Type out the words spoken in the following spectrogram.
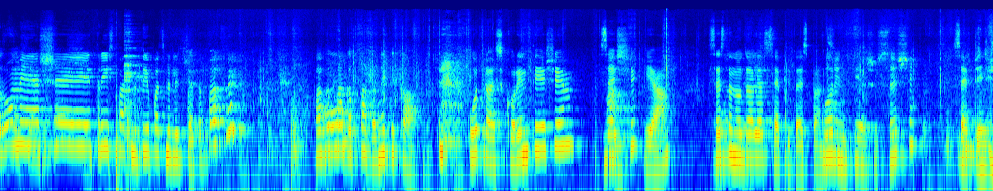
Romieši 13, 12 līdz 14. Paga, paga, paga, ne tik ātri. Otrais korintiešiem 6, jā. Sesta nodaļā 7. pants. Korintieši 6. 7.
